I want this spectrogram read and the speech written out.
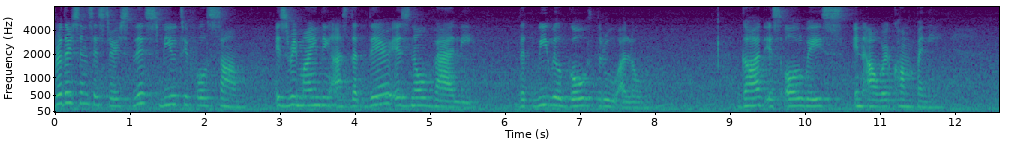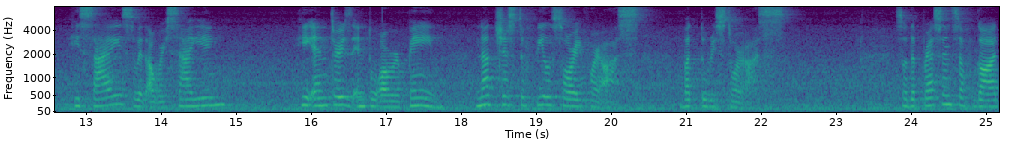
Brothers and sisters, this beautiful psalm is reminding us that there is no valley that we will go through alone. God is always in our company. He sighs with our sighing. He enters into our pain, not just to feel sorry for us, but to restore us. So the presence of God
